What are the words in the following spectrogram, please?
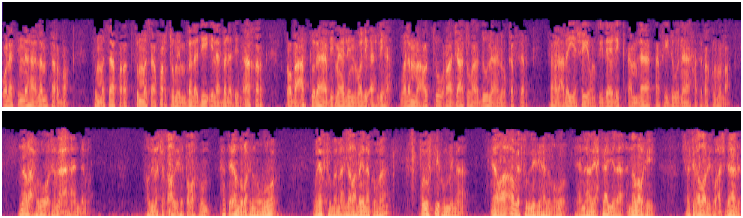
ولكنها لم ترضى. ثم سافرت ثم سافرت من بلدي إلى بلد آخر وبعثت لها بمال ولأهلها. ولما عدت راجعتها دون أن أكفر. فهل علي شيء في ذلك أم لا؟ أفيدونا حفظكم الله. نرى حضورك معها عند فضيلة القاضي في طرفكم حتى ينظر في الموضوع ويكتب ما جرى بينكما ويفتيكم بما يرى أو يكتب لي في هذا الموضوع لأن هذا يحتاج إلى النظر في صفة غضبك وأسبابه.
